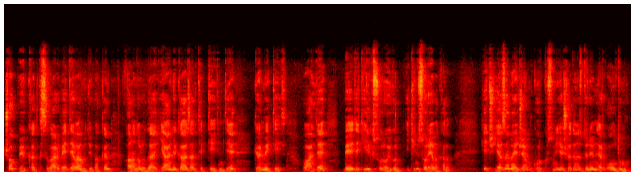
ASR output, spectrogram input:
Çok büyük katkısı var ve devam ediyor bakın. Anadolu'da yani Gaziantep'teydim diye görmekteyiz. O halde B'deki ilk soru uygun. İkinci soruya bakalım. Hiç yazamayacağım korkusunu yaşadığınız dönemler oldu mu?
